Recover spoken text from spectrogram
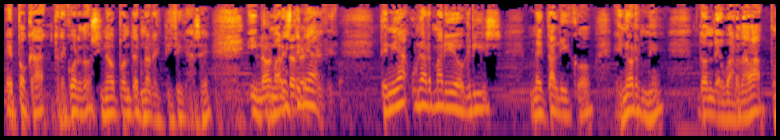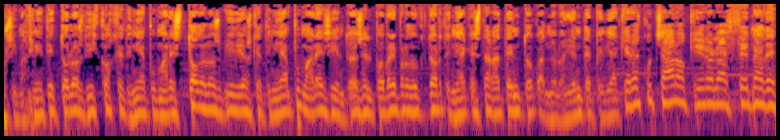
época, recuerdo, si no, Pontes me rectificas. ¿eh? Y No, no Pumares te tenía, rectifico. tenía un armario gris metálico enorme donde guardaba, pues imagínate, todos los discos que tenía Pumares, todos los vídeos que tenía Pumares y entonces el pobre productor tenía que estar atento cuando el oyente pedía quiero escuchar o quiero la escena de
